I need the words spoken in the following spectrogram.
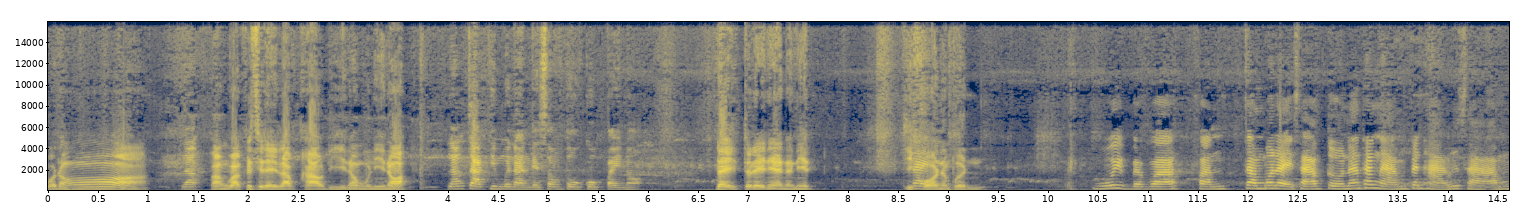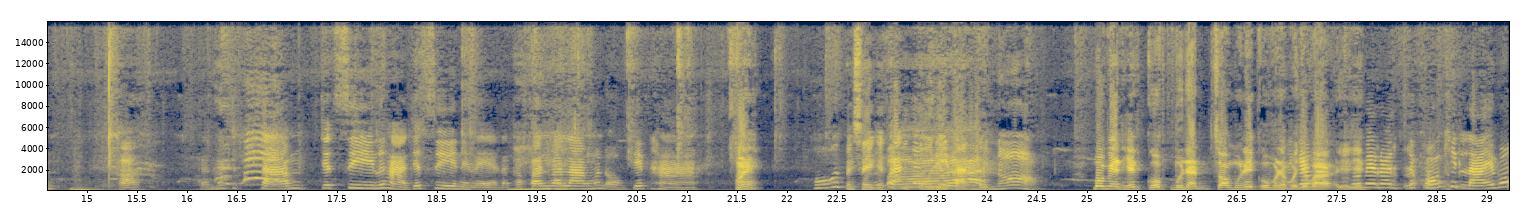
บ่เนาะหลังหวังว่าคือสิได้รับข่าวดีเนาะมื้อนี้เนาะหลังจากที่มือนันได้ส่งตัวกบไปเนาะได้ตัวใดแน่นานิดที่ขอน้ำเพิ่นอุ้ยแบบว่าฝันจำบ่ได้สามตัวนั้นทั้งหนามันเป็นหาหรือสามค่ะ แต่มันสามเจ็ดสี่หรือหาเจ็ดสี่นี่แหละ แล้วก็ฟันว่าลางมันออกเจ็ดหา เฮ้ยโอ้ยไปใส่กับตัวเดียวกันเลยเนาะบ่แม่นเห็นกบมื้อนั้นซ่องมื้อนี้กบมื้อนั้นบ่จะว่าแต่ไม่รู้เจะของคิดหลายบ่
